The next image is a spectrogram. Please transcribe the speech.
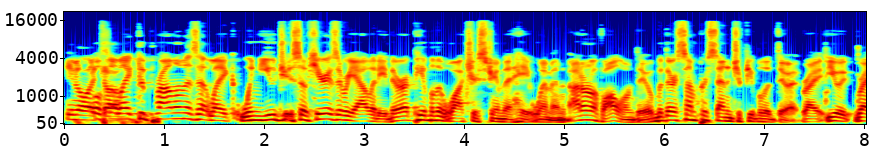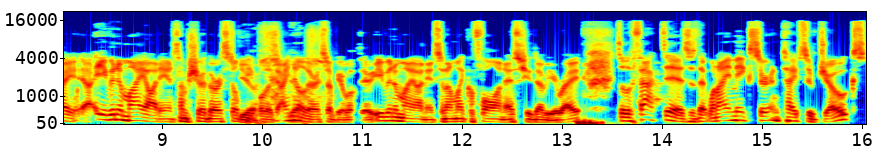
you know, like well, so um, like the problem is that like when you ju- so here's the reality: there are people that watch your stream that hate women. I don't know if all of them do, but there's some percentage of people that do it, right? You right? Uh, Even in my audience, I'm sure there are still people that I know there are still people that do. Even in my audience, and I'm like a full on SJW, right? So the fact is, is that when I make certain types of jokes,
